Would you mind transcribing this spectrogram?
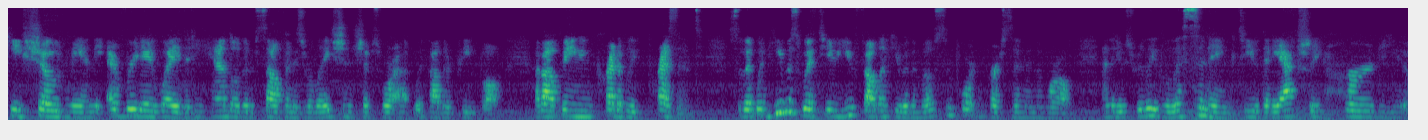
he showed me and the everyday way that he handled himself and his relationships were uh, with other people, about being incredibly present. So that when he was with you, you felt like you were the most important person in the world and that he was really listening to you, that he actually heard you.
